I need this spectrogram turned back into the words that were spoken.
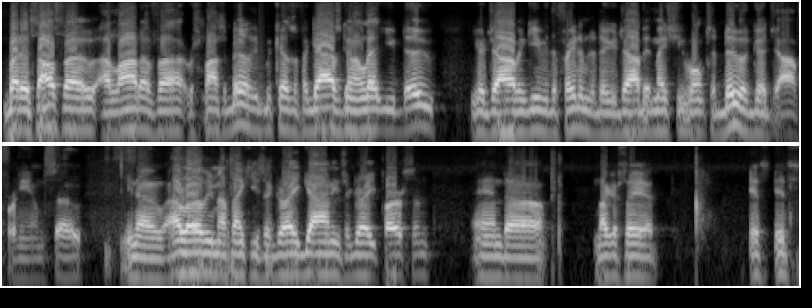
But it's also a lot of uh, responsibility because if a guy's going to let you do your job and give you the freedom to do your job, it makes you want to do a good job for him. So, you know, I love him. I think he's a great guy and he's a great person. And uh, like I said, it's it's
